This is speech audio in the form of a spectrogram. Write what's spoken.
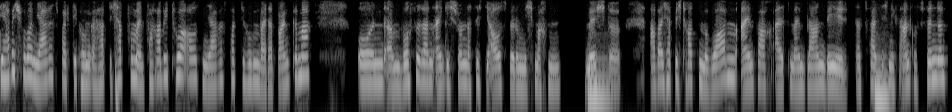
die habe ich vor meinem Jahrespraktikum gehabt. Ich habe von meinem Fachabitur aus ein Jahrespraktikum bei der Bank gemacht und ähm, wusste dann eigentlich schon, dass ich die Ausbildung nicht machen. Möchte. Mhm. Aber ich habe mich trotzdem beworben, einfach als mein Plan B, dass falls mhm. ich nichts anderes finde,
